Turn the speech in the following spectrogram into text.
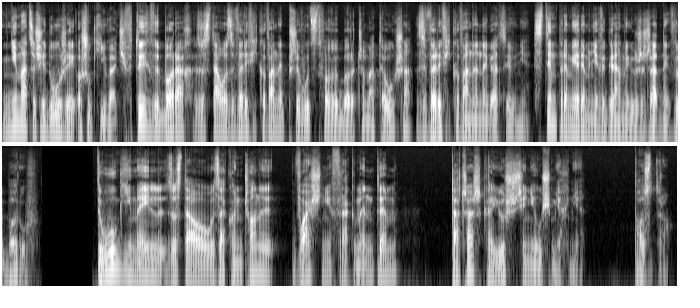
Nie ma co się dłużej oszukiwać. W tych wyborach zostało zweryfikowane przywództwo wyborcze Mateusza, zweryfikowane negatywnie. Z tym premierem nie wygramy już żadnych wyborów. Długi mail został zakończony właśnie fragmentem Ta czaszka już się nie uśmiechnie. Pozdro.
